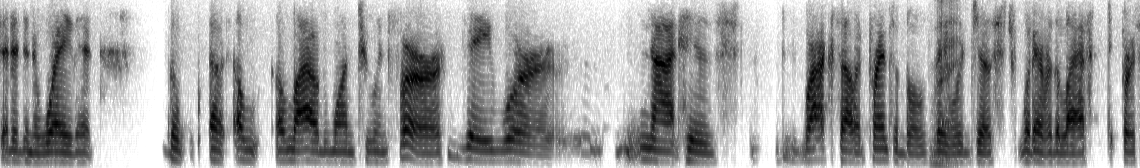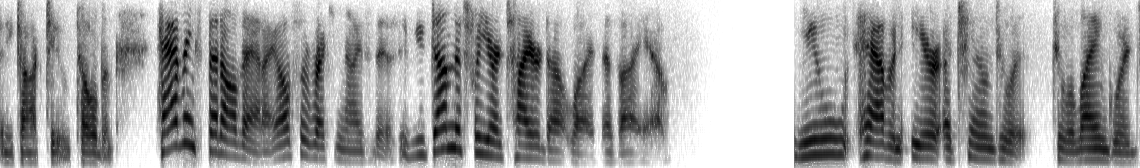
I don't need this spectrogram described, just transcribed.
said it in a way that the, uh, allowed one to infer they were not his rock solid principles. Right. They were just whatever the last person he talked to told him. Having said all that, I also recognize this. If you've done this for your entire adult life, as I have, you have an ear attuned to it to a language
